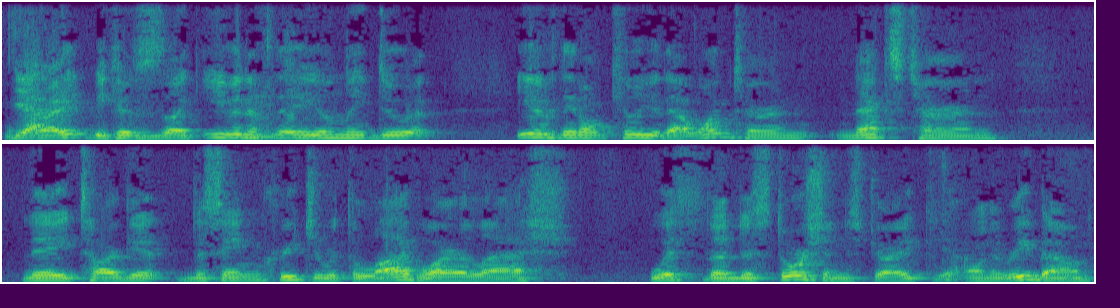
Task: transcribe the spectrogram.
Yeah. right. Because like even if they only do it, even if they don't kill you that one turn, next turn they target the same creature with the live wire lash with the distortion strike Yeah. on the rebound.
